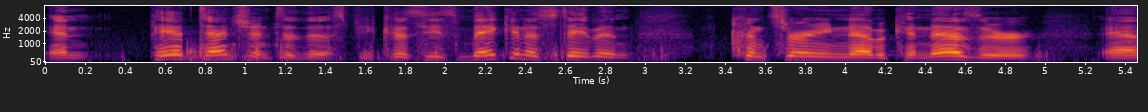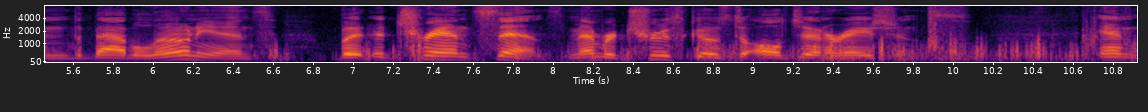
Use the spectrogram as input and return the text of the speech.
And pay attention to this because he's making a statement concerning Nebuchadnezzar and the Babylonians, but it transcends. Remember, truth goes to all generations. And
